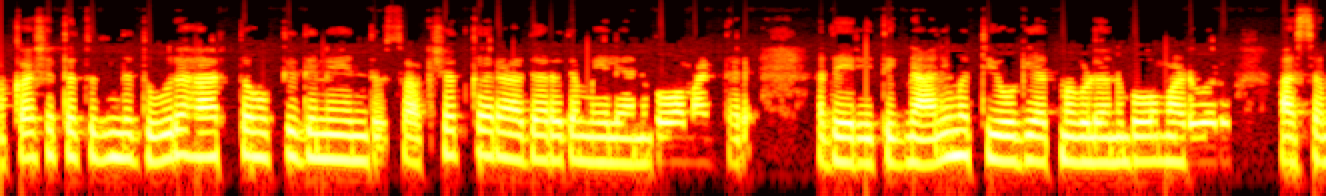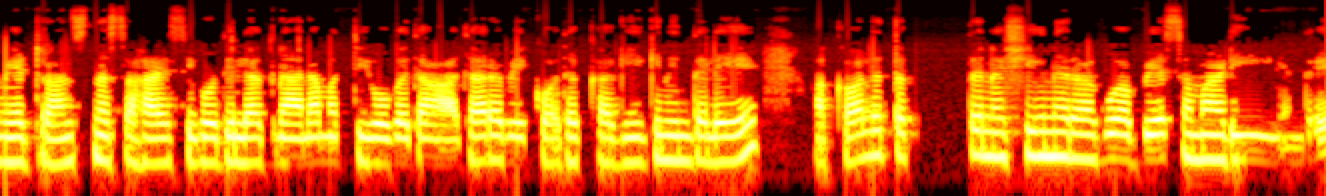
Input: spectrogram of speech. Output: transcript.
ಆಕಾಶ ತತ್ವದಿಂದ ದೂರ ಹಾರ್ತಾ ಹೋಗ್ತಿದ್ದೇನೆ ಎಂದು ಸಾಕ್ಷಾತ್ಕಾರ ಆಧಾರದ ಮೇಲೆ ಅನುಭವ ಮಾಡ್ತಾರೆ. ಅದೇ ರೀತಿ ಜ್ಞಾನಿ ಮತ್ತು ಯೋಗಿ ಆತ್ಮಗಳು ಅನುಭವ ಮಾಡುವರು. ಆ ಸಮಯ ಟ್ರಾನ್ಸ್ನ ಸಹಾಯ ಸಿಗೋದಿಲ್ಲ. ಜ್ಞಾನ ಮತ್ತು ಯೋಗದ ಆಧಾರ ಬೇಕು. ಅದಕ್ಕಾಗಿ ಈಗಿನಿಂದಲೇ ಅಕಾಲ ತಕ್ತನ ಶೀನರಾಗುವ ಅಭ್ಯಾಸ ಮಾಡಿ. ಅಂದರೆ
